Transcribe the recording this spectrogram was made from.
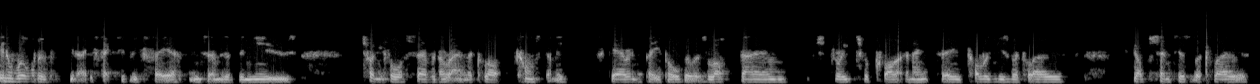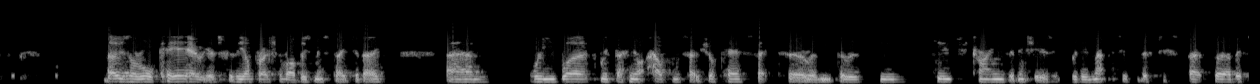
in a world of you know effectively fear in terms of the news, twenty four seven around the clock, constantly scaring people. There was lockdown, streets were quiet and empty, colleges were closed, job centres were closed. Those are all key areas for the operation of our business day to day. Um, we work with the health and social care sector, and there was the huge strains and issues within that particular uh, service.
